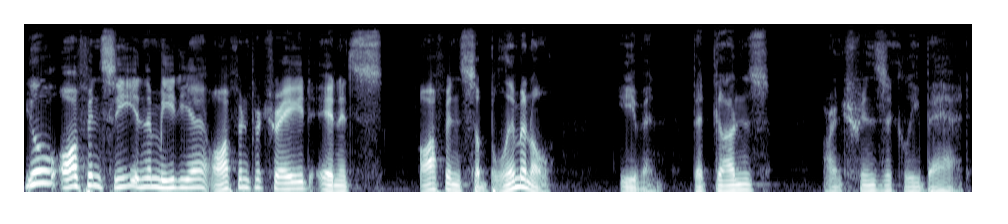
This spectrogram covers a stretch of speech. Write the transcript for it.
You'll often see in the media, often portrayed, and it's often subliminal even, that guns are intrinsically bad.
